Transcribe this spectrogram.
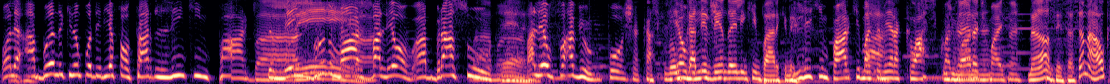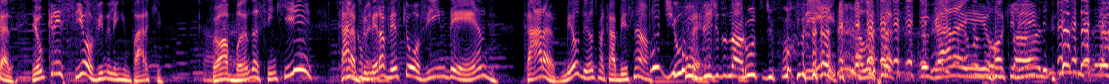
Olha, a banda que não poderia faltar, Linkin Park. Bah. Também, Sim. Bruno Mars. Valeu, abraço. É. Valeu, Flávio. Poxa, cara, Acho que vamos ficar devendo aí Linkin Park, né? Linkin Park, mas Ah. também era clássico Mas demais, era né? demais, né? Não, sensacional, cara. Eu cresci ouvindo Linkin Park. Foi uma banda assim que. Cara, a primeira vez que eu ouvi In The End, cara, meu Deus, minha cabeça Não, explodiu, velho. vídeo do Naruto de fundo. Sim, a luta do cara e o Rock Lee. É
